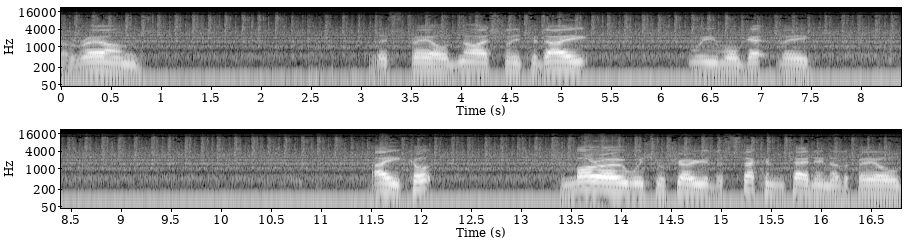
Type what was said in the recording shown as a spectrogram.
around this field nicely today. We will get the hay cut. Tomorrow we shall show you the second tedding of the field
